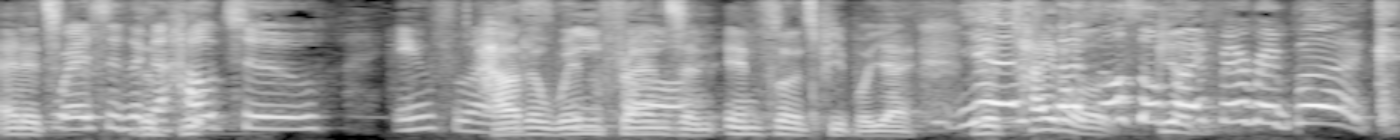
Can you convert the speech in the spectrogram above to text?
，and it's 我也是那个 How to Influence How to win people friends and influence people. Yeah, Yes, the title. that's also my favorite book.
